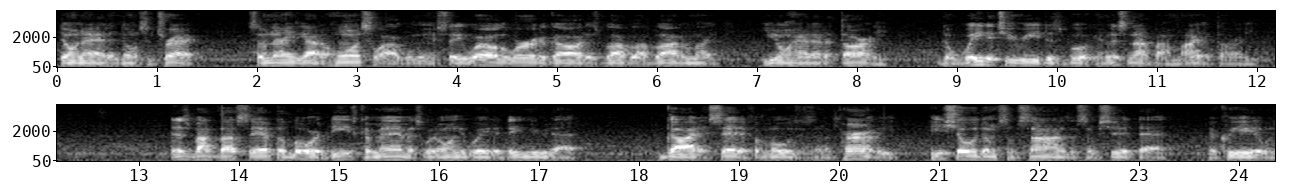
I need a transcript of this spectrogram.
"Don't add and don't subtract." So now he's got a hornswoggle me and say, "Well, the word of God is blah blah blah." And I'm like, "You don't have that authority." The way that you read this book, and it's not by my authority, it's by thus saith the Lord. These commandments were the only way that they knew that God had said it for Moses, and apparently he showed them some signs of some shit that the Creator was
